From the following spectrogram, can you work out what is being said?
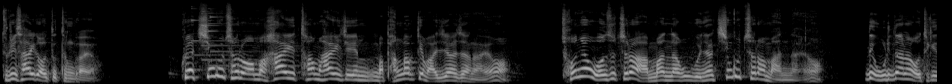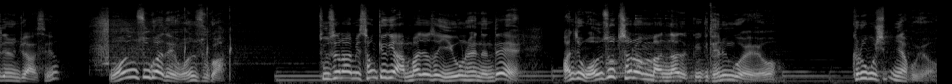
둘이 사이가 어떻던가요? 그냥 친구처럼 하이 텀 하이 제인 막 반갑게 맞이하잖아요. 전혀 원수처럼 안 만나고 그냥 친구처럼 만나요. 근데 우리나라는 어떻게 되는 줄 아세요? 원수가 돼요, 원수가. 두 사람이 성격이 안 맞아서 이혼을 했는데 완전 원수처럼 만나 이렇게 되는 거예요. 그러고 싶냐고요.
